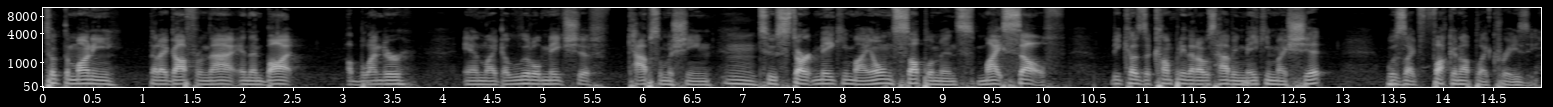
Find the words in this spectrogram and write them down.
took the money that I got from that, and then bought a blender and like a little makeshift capsule machine to start making my own supplements myself because the company that I was having making my shit was like fucking up like crazy.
